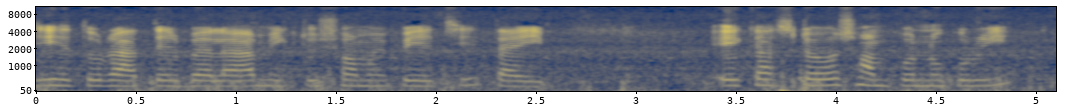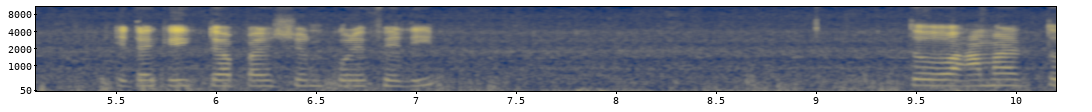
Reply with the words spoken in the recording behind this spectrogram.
যেহেতু রাতের বেলা আমি একটু সময় পেয়েছি, তাই এই কাজটাও সম্পন্ন করি। এটাকে একটু অপারেশন করে ফেলি। তো আমার তো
